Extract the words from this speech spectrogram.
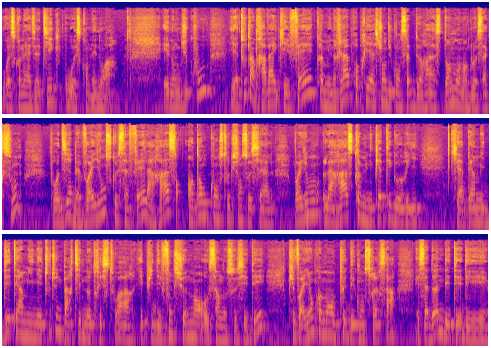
ou est-ce qu'on est asiatique, ou est-ce qu'on est noir. Et donc du coup, il y a tout un travail qui est fait, comme une réappropriation du concept de race dans le monde anglo-saxon, pour dire, ben, voyons ce que ça fait la race en tant que construction sociale, voyons la race comme une catégorie qui a permis de déterminer toute une partie de notre histoire et puis des fonctionnements au sein de nos sociétés. Puis voyons comment on peut déconstruire ça. Et ça donne des, des,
